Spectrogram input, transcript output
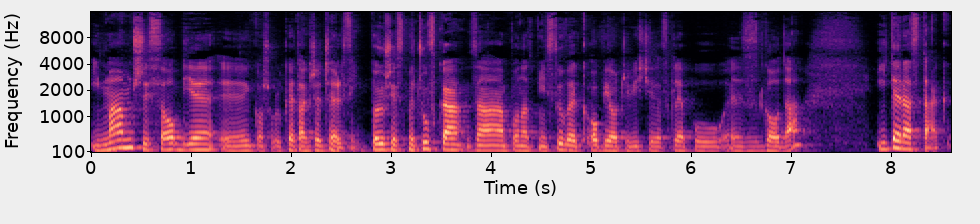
I mam przy sobie y, koszulkę także Chelsea. To już jest meczówka za ponad 5 stówek, obie oczywiście ze sklepu y, Zgoda. I teraz tak, y,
